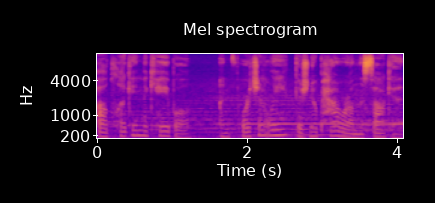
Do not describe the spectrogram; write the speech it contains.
I'll plug in the cable. Unfortunately, there's no power on the socket.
